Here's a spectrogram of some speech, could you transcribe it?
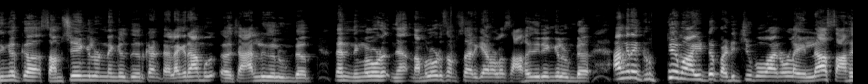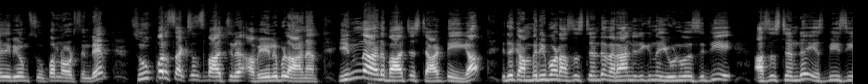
നിങ്ങൾക്ക് സംശയങ്ങളുണ്ടെങ്കിൽ തീർക്കാൻ ടെലഗ്രാം ചാനലുകളുണ്ട്. ദെൻ നിങ്ങളോട് നമ്മളോട് സംസാരിക്കാനുള്ള സാഹചര്യങ്ങളുണ്ട്. അങ്ങനെ കൃത്യമായിട്ട് പഠിച്ചു പോകാനുള്ള എല്ലാ സാഹചര്യവും സൂപ്പർ നോട്ട്സിന്റെ സൂപ്പർ സക്സസ് ബാച്ചിൽ അവൈലബിൾ ആണ്. ഇന്നാണ് ബാച്ച് സ്റ്റാർട്ട് ചെയ്യുക. ഇത് കമ്പനി ബോർഡ് അസിസ്റ്റന്റ് വരാനിരിക്കുന്ന university assistant S B C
